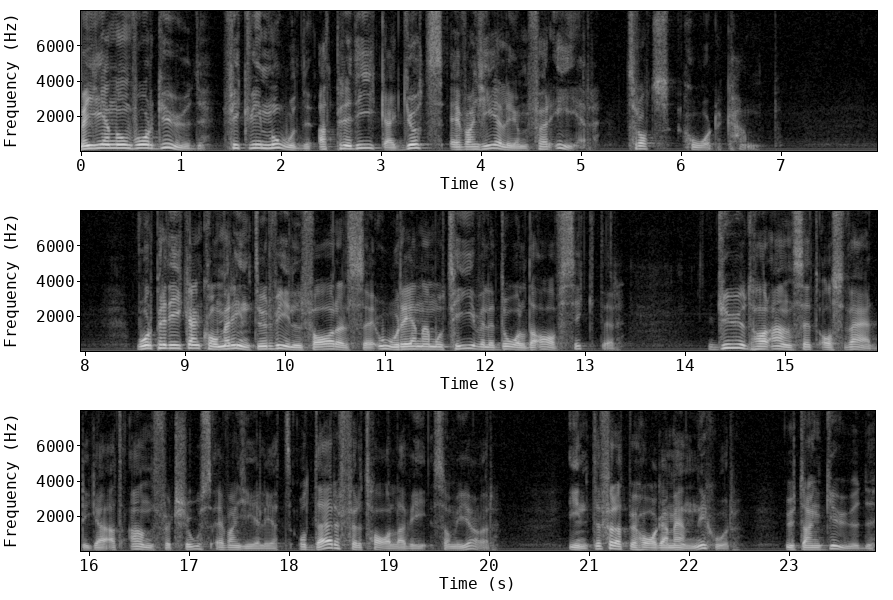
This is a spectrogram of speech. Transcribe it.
Men genom vår Gud fick vi mod att predika Guds evangelium för er, trots hård kamp. Vår predikan kommer inte ur villfarelse, orena motiv eller dolda avsikter. Gud har ansett oss värdiga att anförtros evangeliet och därför talar vi som vi gör. Inte för att behaga människor, utan Gud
